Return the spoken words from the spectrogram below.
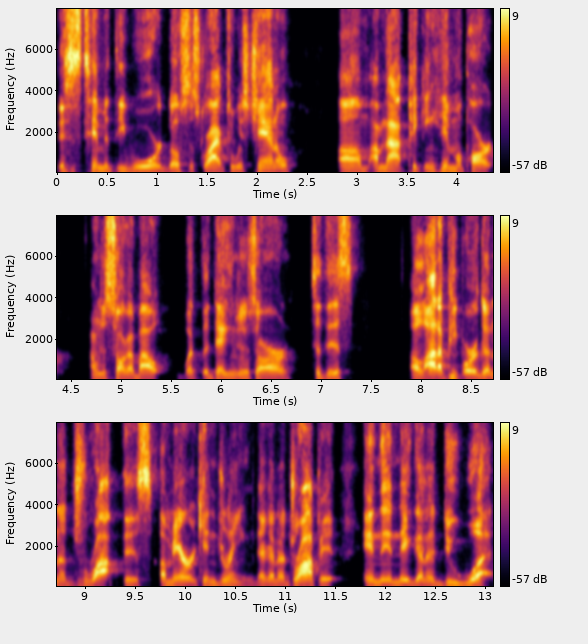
This is Timothy Ward. Go subscribe to his channel. Um, I'm not picking him apart. I'm just talking about what the dangers are to this. A lot of people are going to drop this American dream. They're going to drop it, and then they're going to do what?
